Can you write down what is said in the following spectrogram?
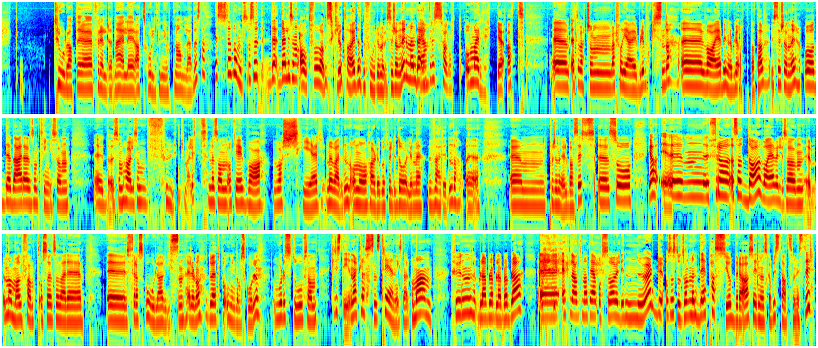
tror du at dere, foreldrene eller at skolen kunne gjort noe annerledes, da? Jeg synes det er vanskelig altså, det, det er liksom altfor vanskelig å ta i dette forumet, hvis du skjønner. Men det er Ja. interessant å merke at eh, etter hvert som hvert fall jeg blir voksen, da, eh, hva jeg begynner å bli opptatt av, hvis du skjønner. Og det der er en sånn ting som eh, som har liksom fulgt meg litt. Med sånn OK, hva, hva skjer med verden? Og nå har det jo gått veldig dårlig med verden, da. Um, på generell basis. Uh, så ja, um, fra Altså, da var jeg veldig sånn eh, Mamma fant også en sånn derre eh, fra skoleavisen eller noe, du vet, på ungdomsskolen, hvor det sto sånn 'Kristine er klassens treningsnarkoman'. Hun bla, bla, bla, bla, bla. Eh, et eller annet med at jeg også var veldig nerd, og så sto det sånn 'Men det passer jo bra siden hun skal bli statsminister'.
